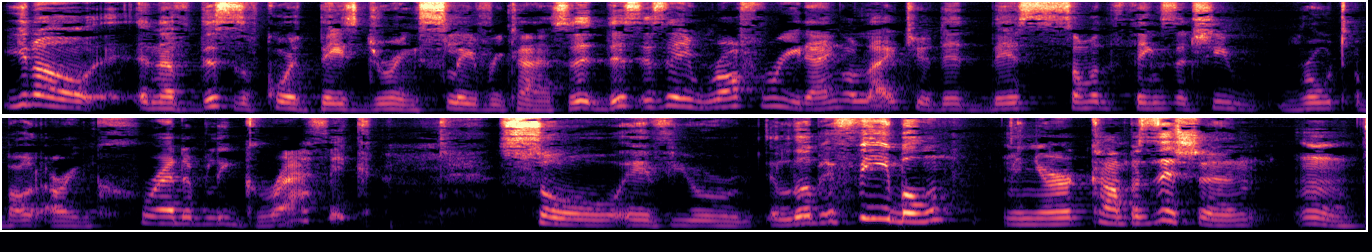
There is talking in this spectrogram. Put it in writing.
you know, and this is of course based during slavery times. So this is a rough read. I ain't gonna lie to you. Did This some of the things that she wrote about are incredibly graphic. So if you're a little bit feeble in your composition, mm,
